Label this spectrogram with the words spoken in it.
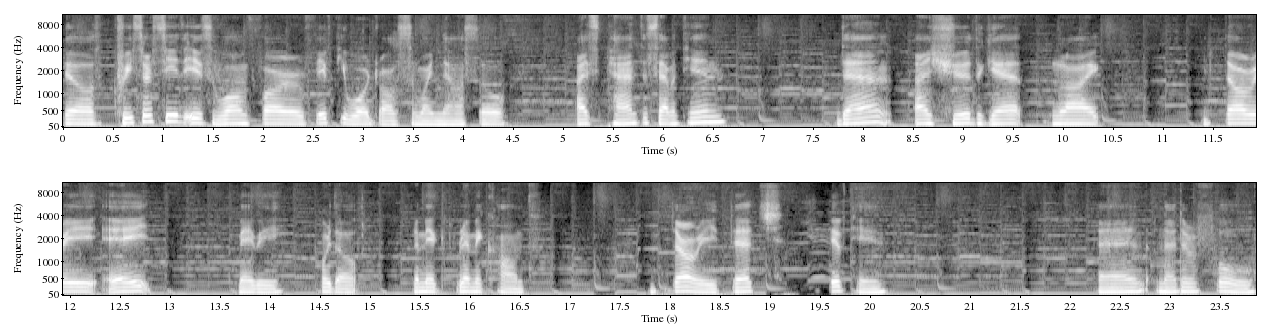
the crystal seed is one for 50 world rocks right now so I spent 17 then I should get like 38 maybe hold up let me count. 30 that's 15 and another 4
